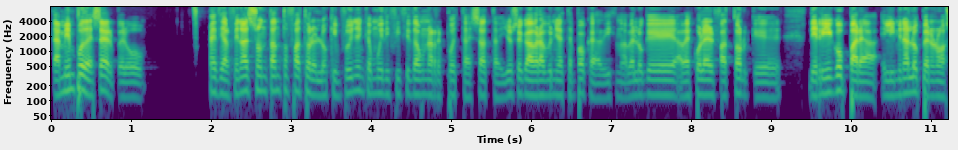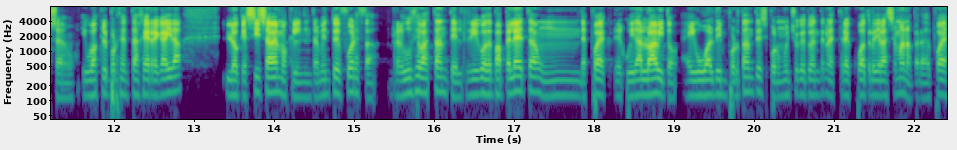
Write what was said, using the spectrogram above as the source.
También puede ser, pero es decir, al final son tantos factores los que influyen que es muy difícil dar una respuesta exacta. Y yo sé que habrás venido a este podcast diciendo a ver lo que, a ver cuál es el factor que, de riesgo para eliminarlo, pero no lo sabemos. Igual que el porcentaje de recaída, lo que sí sabemos que el entrenamiento de fuerza reduce bastante el riesgo de papeleta. Un, después, el cuidar los hábitos es igual de importante. Si por mucho que tú entrenes 3-4 días a la semana, pero después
